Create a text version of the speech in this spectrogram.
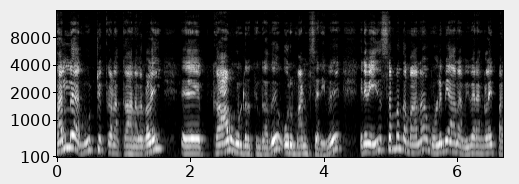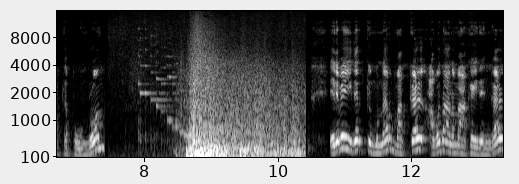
பல நூற்றுக்கணக்கானவர்களை காவு கொண்டிருக்கின்றது ஒரு மண் சரிவு. எனவே இது சம்பந்தமான முழுமையான விவரங்களை பார்க்க போகின்றோம் எனவே இதற்கு முன்னர் மக்கள் அவதானமாக இருங்கள்.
